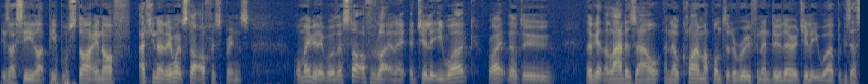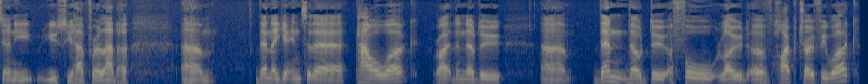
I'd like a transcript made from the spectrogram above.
is I see like people starting off. Actually, no, they won't start off with sprints, or maybe they will. They'll start off with like an agility work, right? They'll do. They'll get the ladders out and they'll climb up onto the roof and then do their agility work because that's the only use you have for a ladder. Um, then they get into their power work, right? Then they'll do. Um, then they'll do a full load of hypertrophy work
